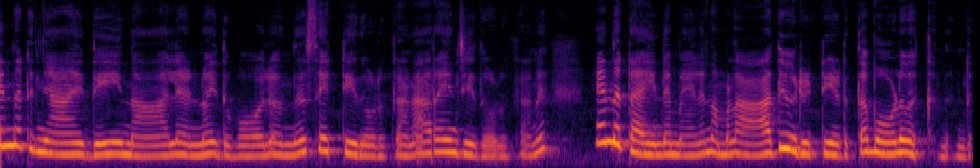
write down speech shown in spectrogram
എന്നിട്ട് ഞാൻ ഇതേ ഈ നാലെണ്ണം ഇതുപോലെ ഒന്ന് സെറ്റ് ചെയ്ത് കൊടുക്കുകയാണ് അറേഞ്ച് ചെയ്ത് കൊടുക്കുകയാണ്. എന്നിട്ട് അതിന്റെ മേലെ നമ്മൾ ആദ്യം ഉരുട്ടിയെടുത്ത ബോൾ വെക്കുന്നുണ്ട്.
